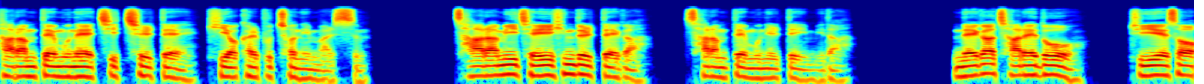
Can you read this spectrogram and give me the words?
사람 때문에 지칠 때 기억할 부처님 말씀. 사람이 제일 힘들 때가 사람 때문일 때입니다. 내가 잘해도 뒤에서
